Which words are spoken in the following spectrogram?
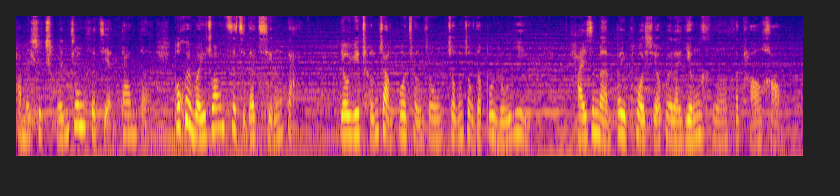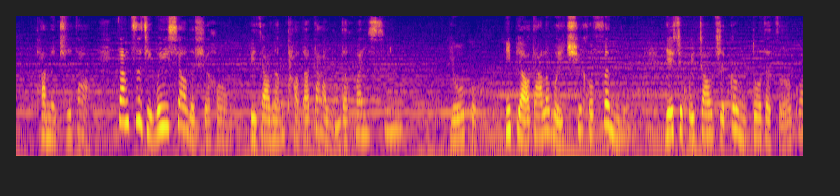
他们是纯真和简单的，不会伪装自己的情感。由于成长过程中种种的不如意，孩子们被迫学会了迎合和讨好。他们知道，让自己微笑的时候，比较能讨到大人的欢心。如果你表达了委屈和愤怒，也许会招致更多的责怪，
